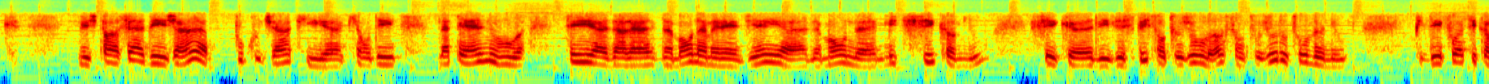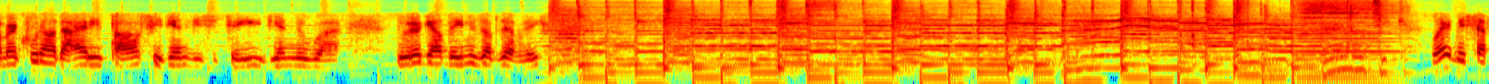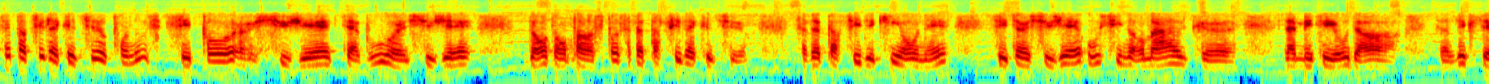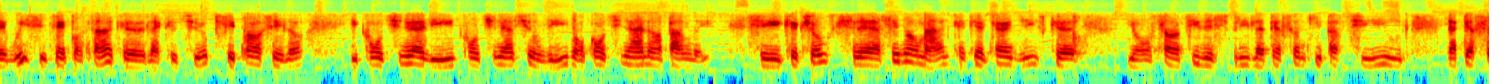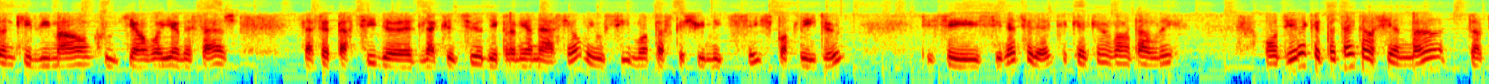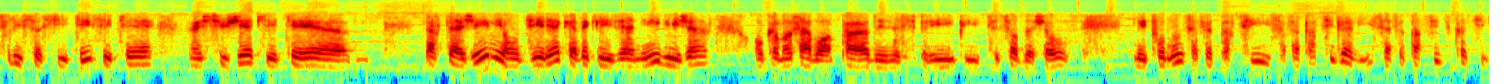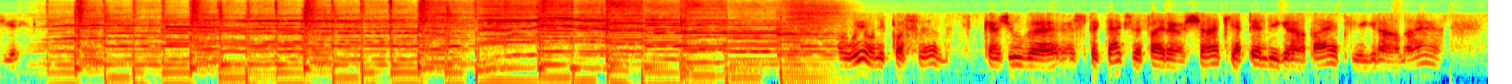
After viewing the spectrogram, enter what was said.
Mais je pensais à des gens, à beaucoup de gens qui, euh, qui ont des, la peine ou, tu sais, euh, dans le, monde amérindien, euh, le monde euh, métissé comme nous, c'est que les esprits sont toujours là, sont toujours autour de nous. Puis des fois, c'est comme un courant d'air, ils passent, ils viennent visiter, ils viennent nous, euh, nous regarder, nous observer. Oui, mais ça fait partie de la culture. Pour nous, c'est pas un sujet tabou, un sujet dont on pense pas. Ça fait partie de la culture. Ça fait partie de qui on est. C'est un sujet aussi normal que la météo dehors. Ça veut dire que c'est, oui, c'est important que la culture, puis ces pensées-là, ils continuent à vivre, continuent à survivre, on continue à en parler. C'est quelque chose qui serait assez normal que quelqu'un dise que ils ont senti l'esprit de la personne qui est partie ou la personne qui lui manque ou qui a envoyé un message. Ça fait partie de, la culture des Premières Nations, mais aussi, moi, parce que je suis métissé, je porte les deux. Puis c'est, c'est naturel que quelqu'un va en parler. On dirait que peut-être anciennement, dans toutes les sociétés, c'était un sujet qui était euh, partagé, mais on dirait qu'avec les années, les gens ont commencé à avoir peur des esprits puis toutes sortes de choses. Mais pour nous, ça fait partie, ça fait partie de la vie, ça fait partie du quotidien. Ah oui, on n'est pas seul. Quand j'ouvre un spectacle, je vais faire un chant qui appelle les grands-pères puis les grands-mères,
